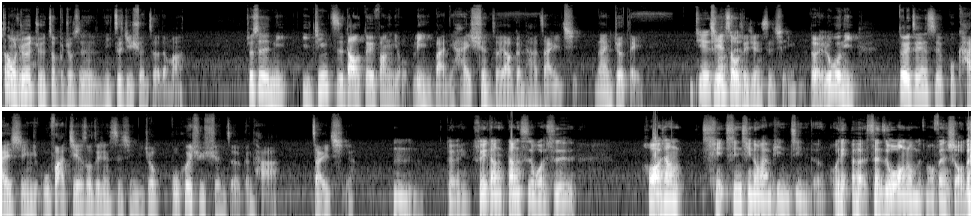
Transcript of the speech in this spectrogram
但我就会觉得这不就是你自己选择的吗？就是你已经知道对方有另一半，你还选择要跟他在一起，那你就得接受这件事情。对，如果你对这件事不开心，你无法接受这件事情，你就不会去选择跟他在一起啊。嗯，对。所以当当时我是，我好像。心心情都蛮平静的，我有点呃，甚至我忘了我们怎么分手的。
